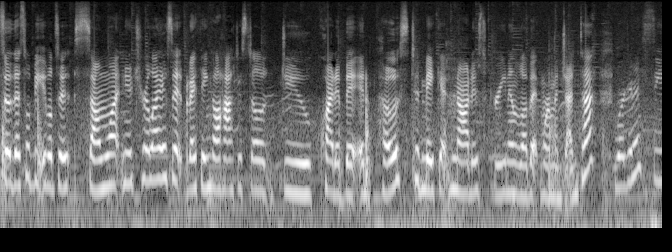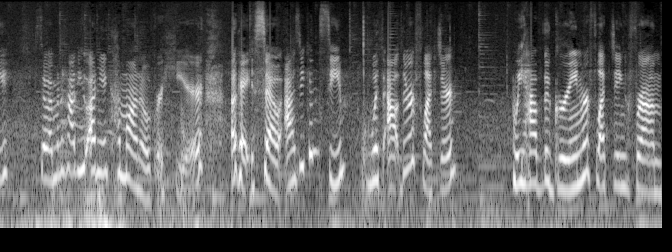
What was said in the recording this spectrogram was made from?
So this will be able to somewhat neutralize it, but I think I'll have to still do quite a bit in post to make it not as green and a little bit more magenta. We're gonna see so I'm gonna have you, Anya, come on over here. Okay, so as you can see, without the reflector, we have the green reflecting from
